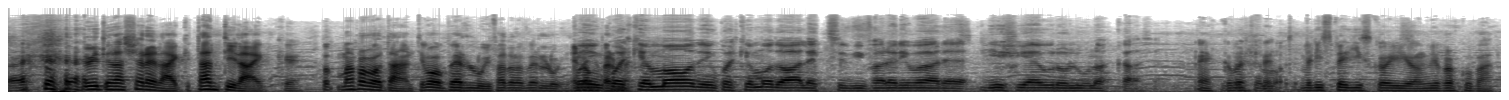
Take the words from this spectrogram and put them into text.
Eh. Dovete lasciare like, tanti like. Ma proprio tanti, proprio per lui, fatelo per lui. Poi in qualche modo, in qualche modo Alex vi farà arrivare 10 euro l'uno a casa. Ecco, perfetto. modo. Ve li spedisco io, non vi preoccupate.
